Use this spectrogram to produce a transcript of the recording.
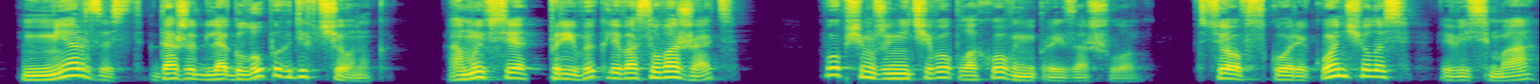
– мерзость даже для глупых девчонок. А мы все привыкли вас уважать. В общем же, ничего плохого не произошло. Все вскоре кончилось весьма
